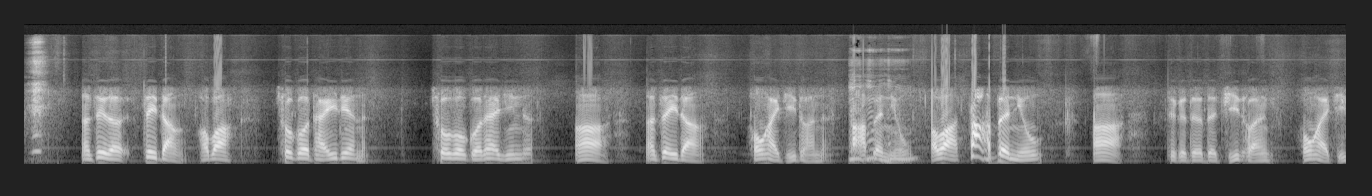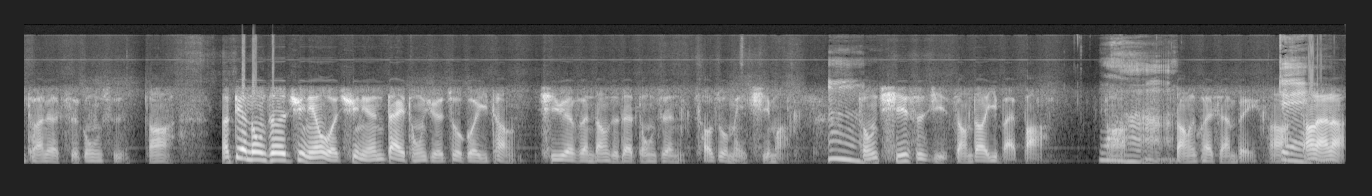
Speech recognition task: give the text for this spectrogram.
那这个这档好不好？错过台一电的，错过国泰金的啊。那这一档红海集团的大笨牛，好不好？大笨牛啊，这个的的集团红海集团的子公司啊。那电动车去年我去年带同学做过一趟，七月份当时在东升操作美骑嘛。嗯，从七十几涨到一百八，哇，涨了快三倍啊！当然了，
